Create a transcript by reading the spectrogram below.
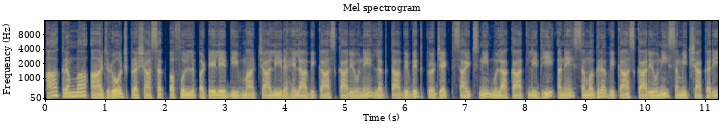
આ ક્રમમાં આજ રોજ પ્રશાસક પ્રફુલ્લ પટેલે દીવમાં ચાલી રહેલા વિકાસ કાર્યોને લગતા વિવિધ પ્રોજેક્ટ સાઇટ્સની મુલાકાત લીધી અને સમગ્ર વિકાસ કાર્યોની સમીક્ષા કરી.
